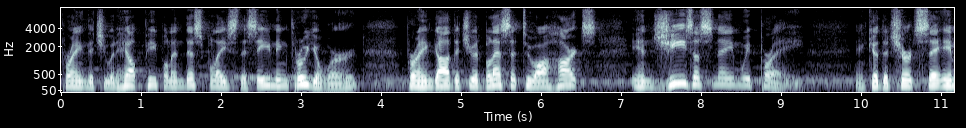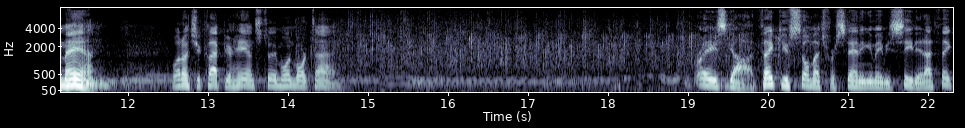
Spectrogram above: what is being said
Praying that you would help people in this place this evening through your word. Praying, God, that you would bless it to our hearts. In Jesus' name we pray. And could the church say amen? Why don't you clap your hands to him one more time? Praise God. Thank you so much for standing. You may be seated. I think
